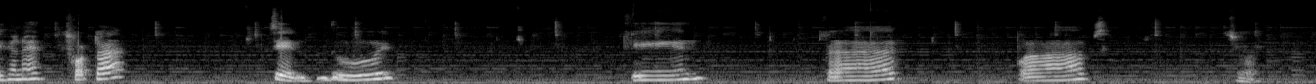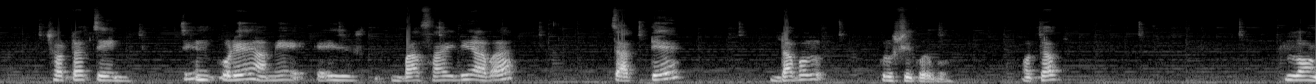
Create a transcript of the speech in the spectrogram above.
এখানে ছটা চেন, দুই, তিন, চার, পাঁচ, ছয়। ছটা চেন চেন করে আমি এই বা সাইডে আবার চারটে ডাবল ক্রুশি করব। অর্থাৎ লং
